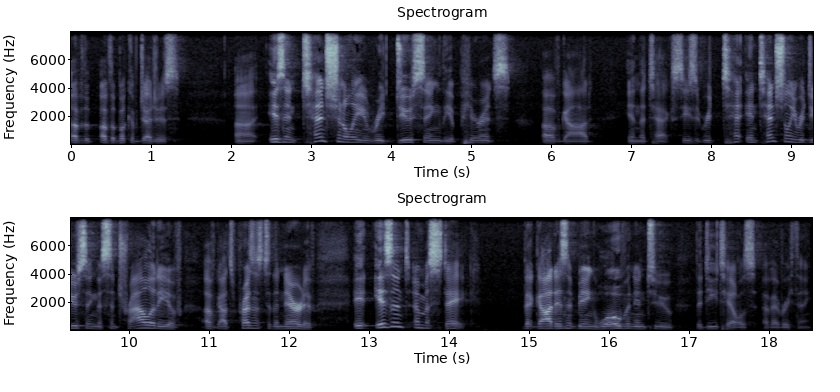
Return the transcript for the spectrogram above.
of the, of the book of Judges uh, is intentionally reducing the appearance of God in the text. He's re- intentionally reducing the centrality of, of God's presence to the narrative. It isn't a mistake that God isn't being woven into the details of everything.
